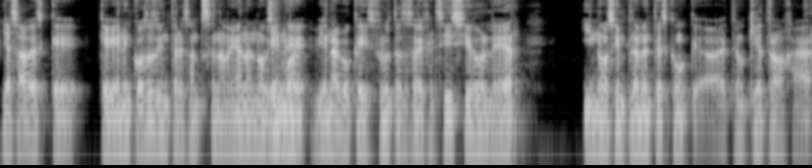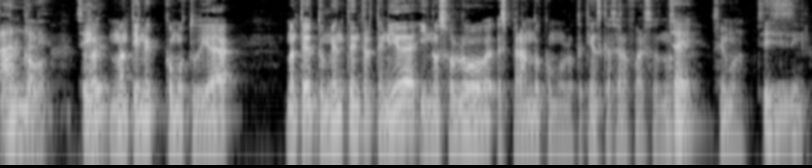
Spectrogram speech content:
ya sabes que, que vienen cosas interesantes en la mañana, ¿no? Viene, Simón. viene algo que disfrutas, hacer ejercicio, leer, y no simplemente es como que "Ay, tengo que ir a trabajar. o Ándale, como- sí. o sea, mantiene como tu día, mantiene tu mente entretenida y no solo esperando como lo que tienes que hacer a fuerzas, ¿no? Sí. Simón. Sí, sí, sí.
